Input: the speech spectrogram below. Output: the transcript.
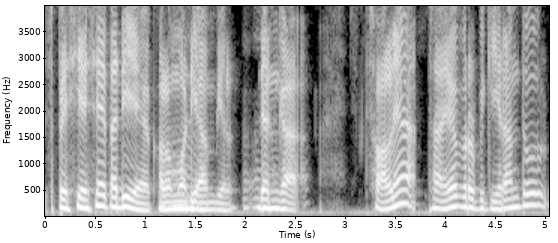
spesiesnya tadi ya kalau mm -hmm. mau diambil mm -hmm. dan nggak soalnya saya berpikiran tuh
